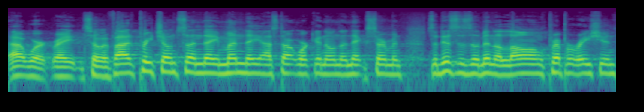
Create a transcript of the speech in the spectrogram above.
I work, right? So if I preach on Sunday, Monday, I start working on the next sermon. So this has been a long preparation,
